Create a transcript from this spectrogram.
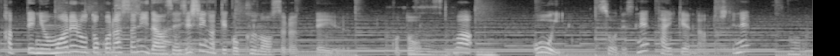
勝手に思われる男らしさに男性自身が結構苦悩するっていうことは多いそうですね。体験談としてね。そう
